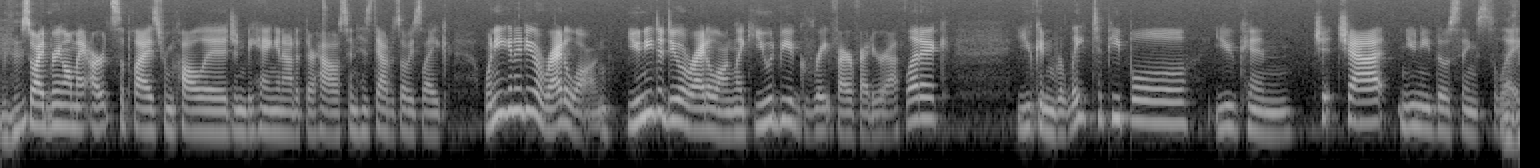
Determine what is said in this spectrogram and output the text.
Mm-hmm. So I'd bring all my art supplies from college and be hanging out at their house and his dad was always like, "When are you going to do a ride along? You need to do a ride along. Like you would be a great firefighter. You're athletic you can relate to people you can chit chat you need those things to like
